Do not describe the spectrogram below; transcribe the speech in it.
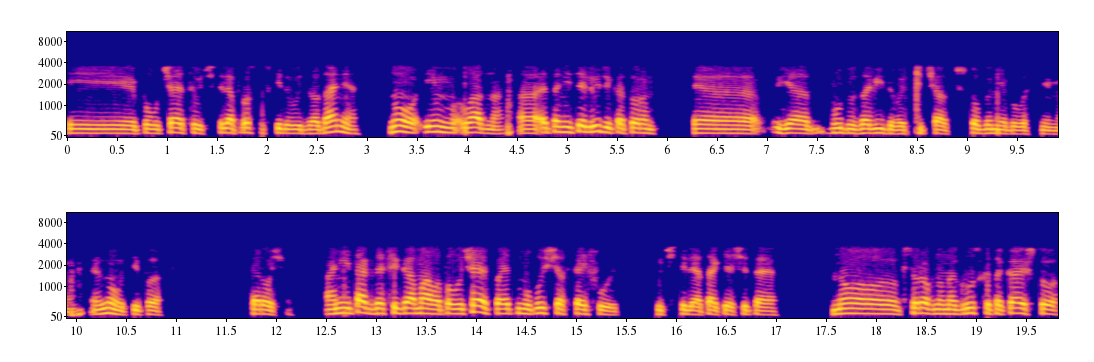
И получается, учителя просто скидывают задания. Ну, им, ладно, э, это не те люди, которым э, я буду завидовать сейчас, чтобы не было с ними. Э, ну, типа, короче, они и так дофига мало получают, поэтому пусть сейчас кайфуют учителя, так я считаю. Но все равно нагрузка такая, что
